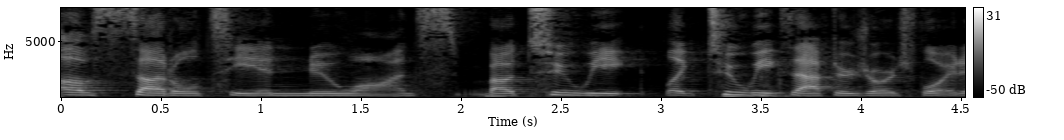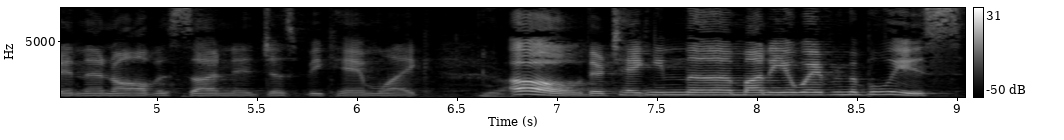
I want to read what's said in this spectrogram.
of subtlety and nuance about two week like two weeks after George Floyd, and then all of a sudden it just became like, oh, they're taking the money away from the police.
